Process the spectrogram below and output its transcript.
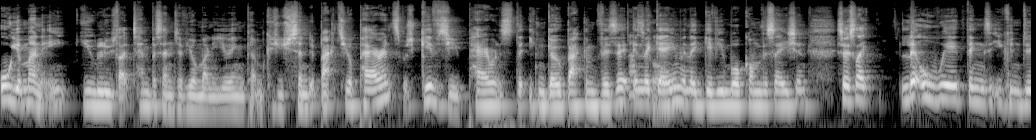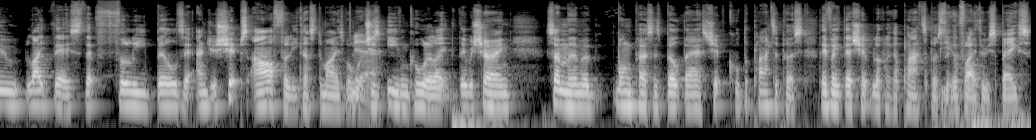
all your money you lose like 10% of your money your income because you send it back to your parents which gives you parents that you can go back and visit in the cool. game and they give you more conversation. So it's like little weird things that you can do like this that fully builds it. And your ships are fully customizable which is even cooler. Like they were showing some of them are, one person's built their ship called the platypus. They've made their ship look like a platypus that can fly through space.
